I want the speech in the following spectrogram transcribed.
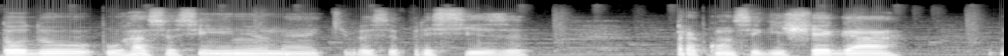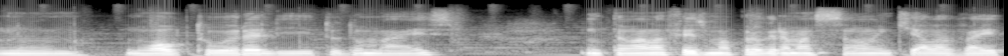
todo o raciocínio né, que você precisa para conseguir chegar no, no autor ali e tudo mais. Então ela fez uma programação em que ela vai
